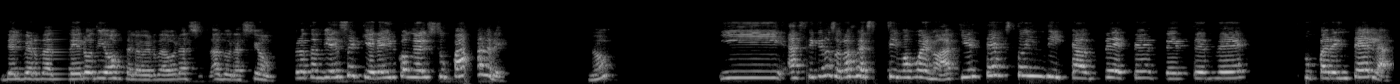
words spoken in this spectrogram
del verdadero Dios, de la verdadera adoración, pero también se quiere ir con él su padre, ¿no? Y así que nosotros decimos, bueno, aquí el texto indica vete, vete de tu parentela,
